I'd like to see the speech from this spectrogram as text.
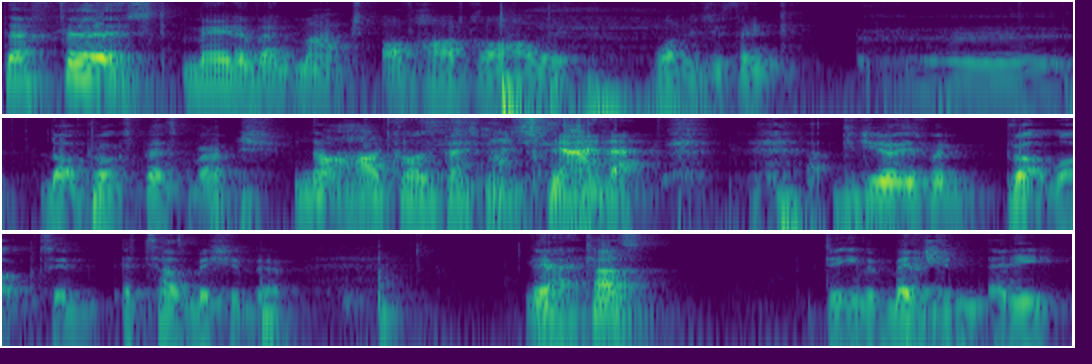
the first main event match of Hardcore Holly. What did you think? Uh, not Brock's best match. Not Hardcore's best match neither. Uh, did you notice when Brock locked in a Tazmission though? Um, yeah. And Taz didn't even mention any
